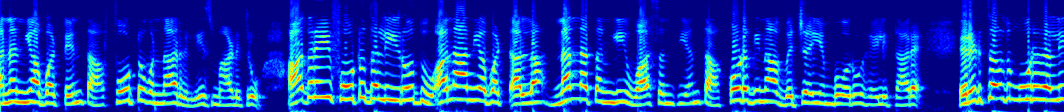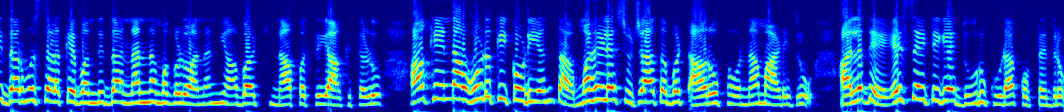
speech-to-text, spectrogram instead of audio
ಅನನ್ಯ ಭಟ್ ಅಂತ ಫೋಟೋವನ್ನ ರಿಲೀಸ್ ಮಾಡಿದ್ರು. ಆದರೆ ಈ ಫೋಟೋದಲ್ಲಿ ಇರೋದು ಅನನ್ಯ ಭಟ್ ಅಲ್ಲ, ನನ್ನ ತಂಗಿ ವಾಸಂತಿ ಅಂತ ಕೊಡಗಿನ ವಿಜಯ್ ಎಂಬುವರು ಹೇಳಿದ್ದಾರೆ. ಎರಡ್ ಸಾವಿರದ ಮೂರರಲ್ಲಿ ಧರ್ಮಸ್ಥಳಕ್ಕೆ ಬಂದಿದ್ದ ನನ್ನ ಮಗಳು ಅನನ್ಯ ಭಟ್ ನಾಪತ್ತೆಯಾಗಿದ್ದಳು. ಆಕೆಯನ್ನ ಹುಡುಕಿ ಕೊಡಿ ಅಂತ ಮಹಿಳೆ ಸುಜಾತ ಭಟ್ ಆರೋಪವನ್ನ ಮಾಡಿದ್ರು. ಅಲ್ಲದೆ ಎಸ್ಐಟಿಗೆ ದೂರು ಕೂಡ ಕೊಟ್ಟಿದ್ರು.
